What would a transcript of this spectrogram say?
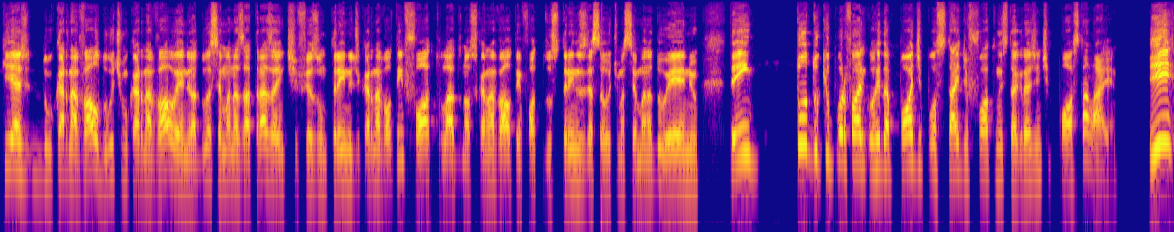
que é do carnaval, do último carnaval, Enio, há duas semanas atrás a gente fez um treino de carnaval, tem foto lá do nosso carnaval, tem foto dos treinos dessa última semana do Enio, tem tudo que o Por Falar em Corrida pode postar de foto no Instagram, a gente posta lá, Enio. E,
